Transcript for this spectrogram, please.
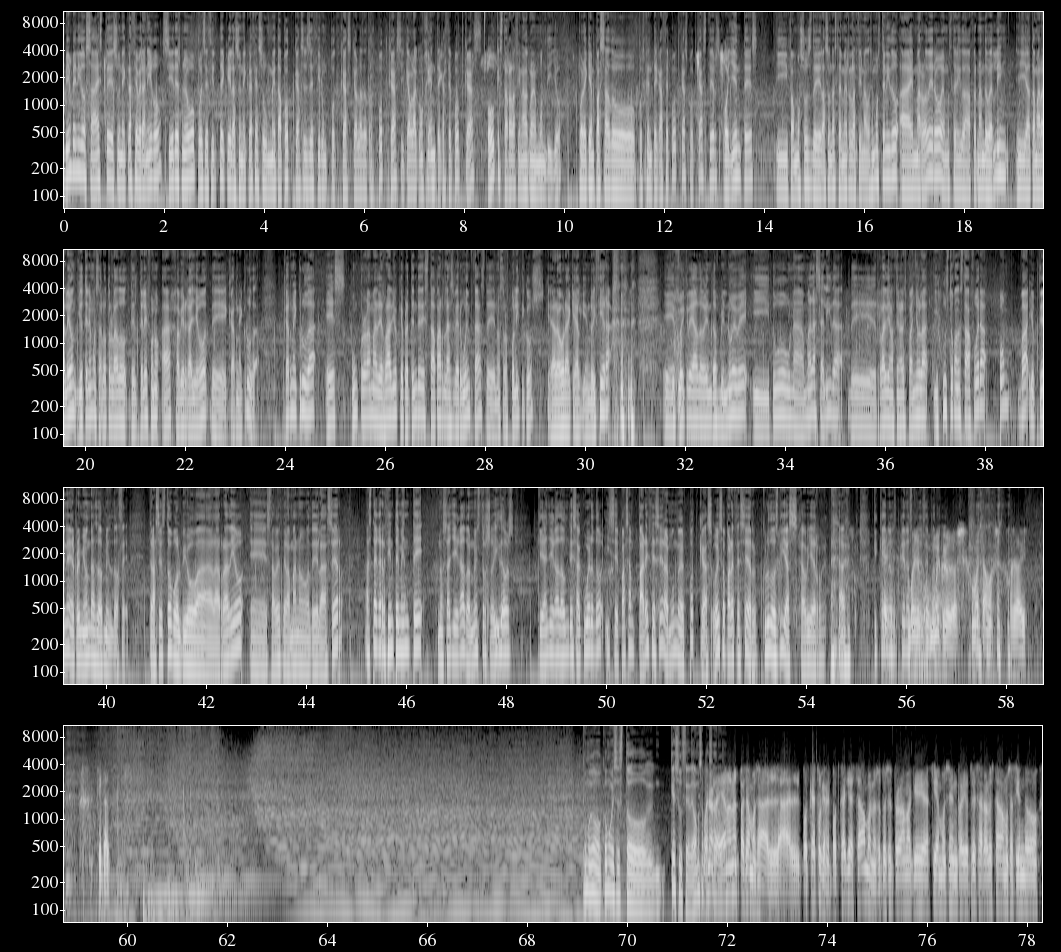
Bienvenidos a este Sunecracia veraniego. Si eres nuevo, pues decirte que la Sunecracia es un metapodcast, es decir, un podcast que habla de otros podcasts y que habla con gente que hace podcast o que está relacionada con el mundillo. Por aquí han pasado pues gente que hace podcast, podcasters, oyentes y famosos de las ondas también relacionados. Hemos tenido a Emma Rodero, hemos tenido a Fernando Berlín y a Tamara León y hoy tenemos al otro lado del teléfono a Javier Gallego de Carne Cruda. Carne Cruda es un programa de radio que pretende destapar las vergüenzas de nuestros políticos, que era hora que alguien lo hiciera. Eh, fue creado en 2009 y tuvo una mala salida de Radio Nacional Española y justo cuando estaba fuera, ¡pum! va y obtiene el premio Ondas 2012. Tras esto volvió a la radio, eh, esta vez de la mano de la SER, hasta que recientemente nos ha llegado a nuestros oídos que han llegado a un desacuerdo y se pasan, parece ser, al mundo del podcast. O eso parece ser. Crudos días, Javier. ¿Qué, qué nos, qué nos muy, muy crudos. ¿Cómo estamos, José David? ¿Qué tal? ¿Cómo, ¿Cómo, es esto? ¿Qué sucede? Vamos a bueno, en realidad no nos pasamos al, al, podcast porque en el podcast ya estábamos. Nosotros el programa que hacíamos en Radio 3 ahora lo estábamos haciendo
